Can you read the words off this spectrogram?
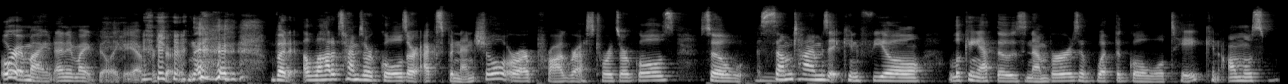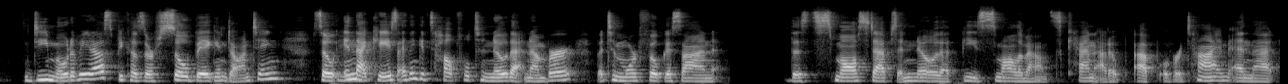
Or it might, and it might feel like it, yeah, for sure. but a lot of times our goals are exponential or our progress towards our goals. So mm. sometimes it can feel looking at those numbers of what the goal will take can almost demotivate us because they're so big and daunting. So mm. in that case, I think it's helpful to know that number, but to more focus on the small steps and know that these small amounts can add up, up over time and that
